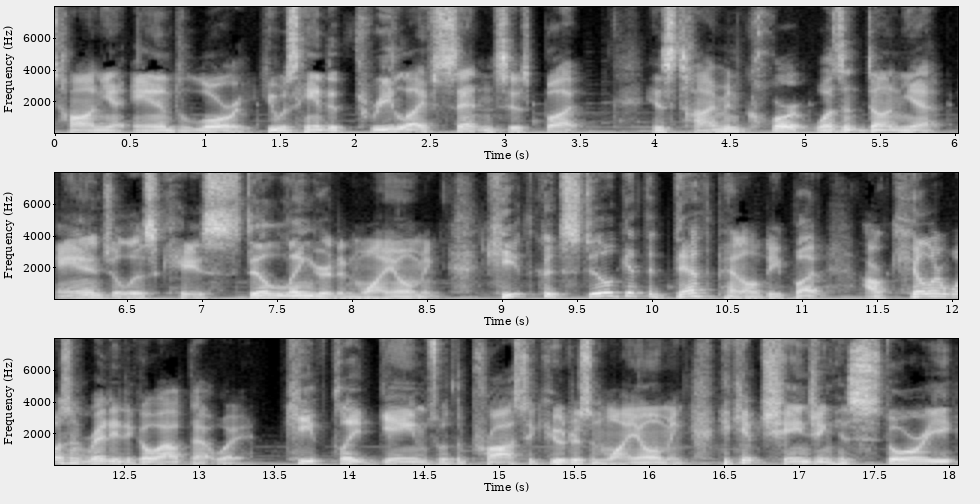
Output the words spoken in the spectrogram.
Tanya, and Lori. He was handed three life sentences, but his time in court wasn't done yet. Angela's case still lingered in Wyoming. Keith could still get the death penalty, but our killer wasn't ready to go out that way. Keith played games with the prosecutors in Wyoming. He kept changing his story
